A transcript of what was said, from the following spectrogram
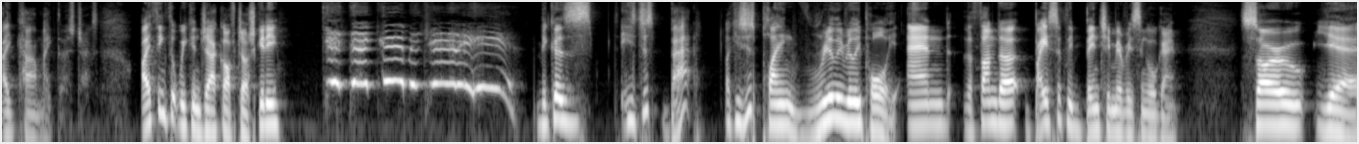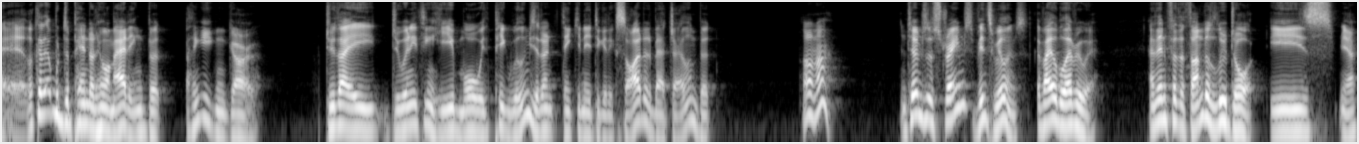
I can't make those jokes. I think that we can jack off Josh Giddey. Get that garbage out of here! Because he's just bad. Like he's just playing really, really poorly. And the Thunder basically bench him every single game. So yeah, look, that would depend on who I'm adding, but I think he can go. Do they do anything here more with Pig Williams? I don't think you need to get excited about Jalen, but I don't know. In terms of streams, Vince Williams available everywhere. And then for the Thunder, Lu Dort is you know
